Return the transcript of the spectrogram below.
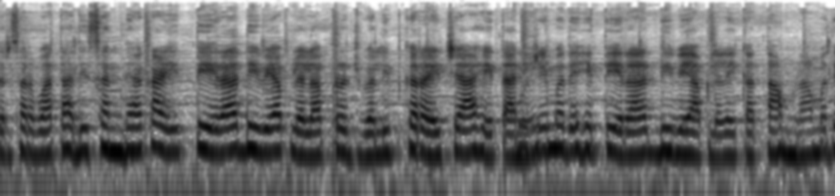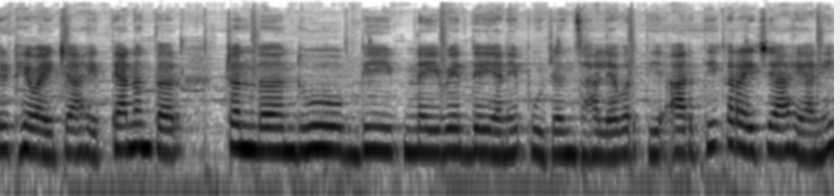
तर सर्वात आधी संध्याकाळी तेरा दिवे आपल्याला प्रज्वलित करायचे आहेत आणि पूजेमध्ये हे तेरा दिवे आपल्याला एका तामणामध्ये ठेवायचे आहेत. त्यानंतर चंदन धूप दीप नैवेद्य याने पूजन झाल्यावरती आरती करायची आहे आणि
